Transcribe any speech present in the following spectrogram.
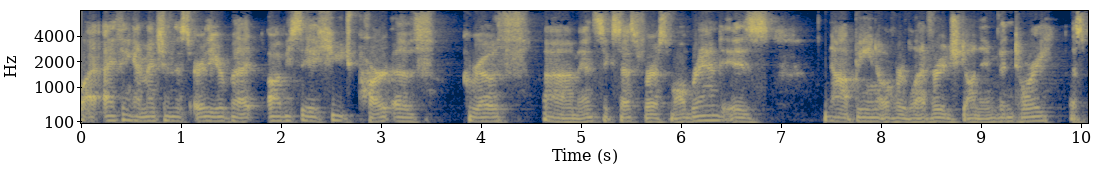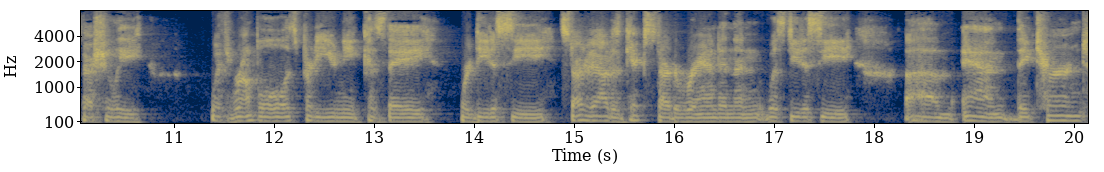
I think I mentioned this earlier, but obviously a huge part of growth um, and success for a small brand is not being over leveraged on inventory, especially with Rumpl. It's pretty unique because they were D2C, started out as a Kickstarter brand and then was D2C. Um, and they turned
